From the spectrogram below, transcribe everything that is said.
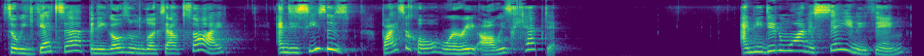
So he gets up and he goes and looks outside and he sees his bicycle where he always kept it. And he didn't want to say anything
